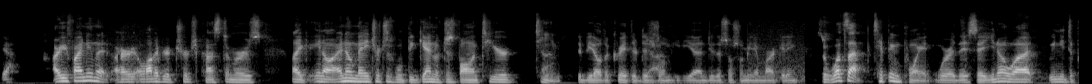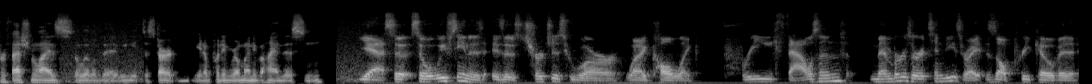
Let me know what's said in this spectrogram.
yeah. Are you finding that are a lot of your church customers like you know I know many churches will begin with just volunteer teams to be able to create their digital yeah. media and do their social media marketing. So what's that tipping point where they say, you know what, we need to professionalize a little bit. We need to start, you know, putting real money behind this. And yeah, so so what we've seen is is those churches who are what I call like pre thousand members or attendees, right? This is all pre COVID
